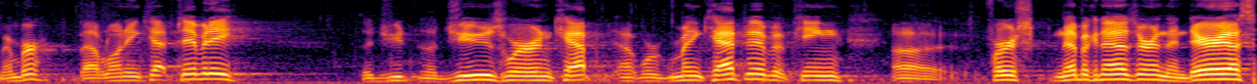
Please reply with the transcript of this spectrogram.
Remember, Babylonian captivity. The, Jews were in cap, uh, were remained captive of King uh, first Nebuchadnezzar and then Darius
